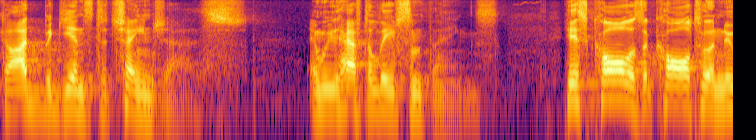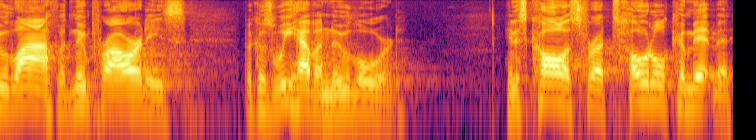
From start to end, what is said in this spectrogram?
God begins to change us, and we have to leave some things. His call is a call to a new life with new priorities because we have a new Lord. And his call is for a total commitment.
